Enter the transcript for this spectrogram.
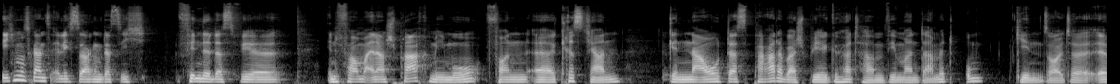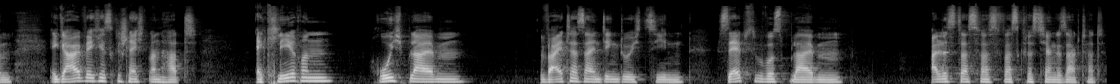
Ich muss ganz ehrlich sagen, dass ich finde, dass wir in Form einer Sprachmemo von äh, Christian genau das Paradebeispiel gehört haben, wie man damit umgehen sollte. Ähm, egal welches Geschlecht man hat, erklären, ruhig bleiben, weiter sein Ding durchziehen, selbstbewusst bleiben. Alles das, was, was Christian gesagt hat.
